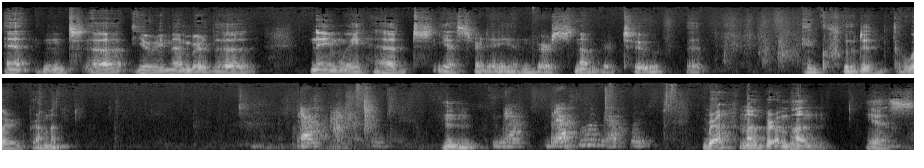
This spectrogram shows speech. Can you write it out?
And uh, you remember the name we had yesterday in verse number two that included the word Brahman? Brahma. Hmm? Bra- Brahma, Brahman. Brahma Brahman. Yes,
